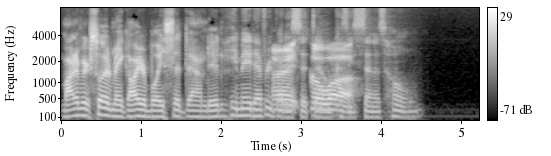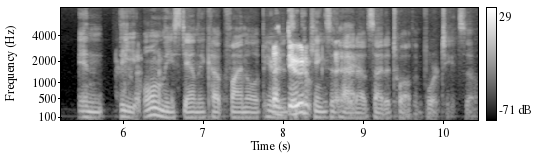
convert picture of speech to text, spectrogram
Marty McSorley would make all your boys sit down, dude. He made everybody Alright, sit so, down because uh, he sent us home in the only Stanley Cup final appearance that dude- the Kings have had outside of 12 and 14. So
